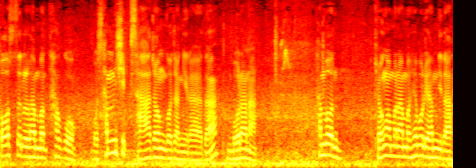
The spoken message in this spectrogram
버스를 한번 타고 뭐 34정거장이라 하다 뭐라나? 한번 경험을 한번 해보려 합니다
